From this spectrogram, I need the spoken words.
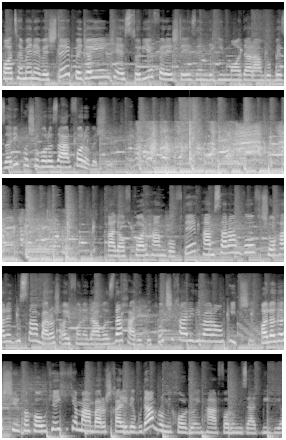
فاطمه نوشته به جای اینکه استوری فرشته زندگی مادرم رو بذاری پاشو برو ظرفا رو بشور. خلافکار هم گفته همسرم گفت شوهر دوستم براش آیفون 12 خریده. تو چی خریدی برام؟ هیچی. حالا داشت شیر کیکی که من براش خریده بودم رو می‌خورد و این حرفا رو می‌زد بی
